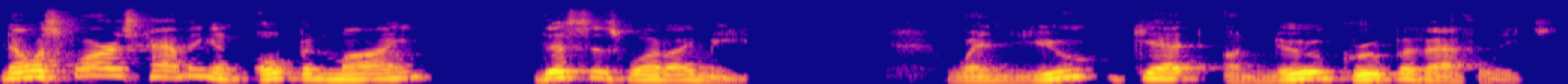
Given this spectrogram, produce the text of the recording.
Now, as far as having an open mind, this is what I mean. When you get a new group of athletes,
